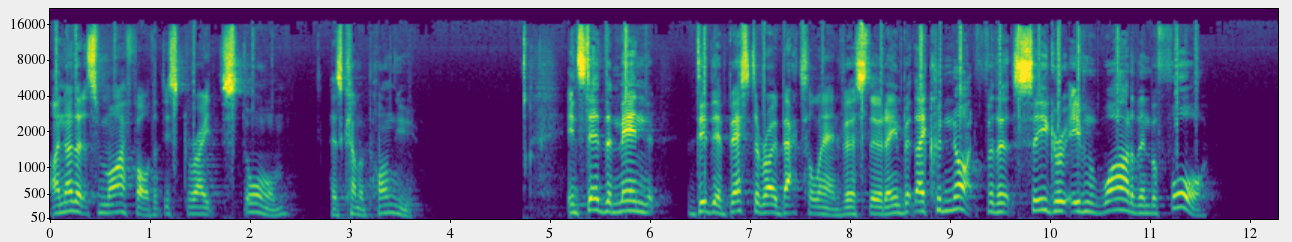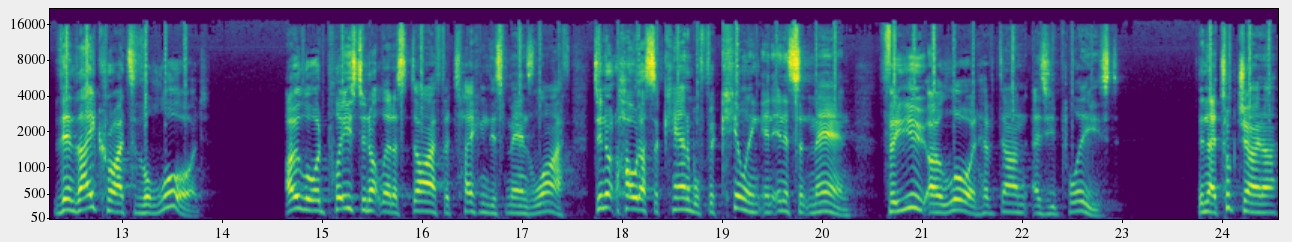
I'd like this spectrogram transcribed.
I know that it's my fault that this great storm has come upon you. Instead, the men did their best to row back to land, verse 13, but they could not, for the sea grew even wilder than before. Then they cried to the Lord, O Lord, please do not let us die for taking this man's life. Do not hold us accountable for killing an innocent man. For you, O Lord, have done as you pleased. Then they took Jonah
